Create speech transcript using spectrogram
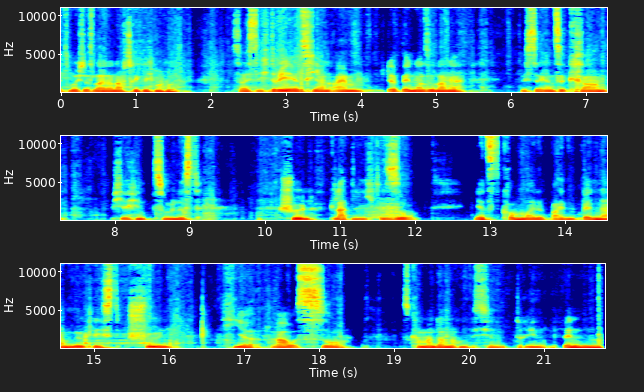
Jetzt muss ich das leider nachträglich machen. Das heißt, ich drehe jetzt hier an einem der Bänder so lange, bis der ganze Kram hier hinten zumindest schön glatt liegt. So, jetzt kommen meine beiden Bänder möglichst schön hier raus. So, das kann man dann noch ein bisschen drehen und wenden.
